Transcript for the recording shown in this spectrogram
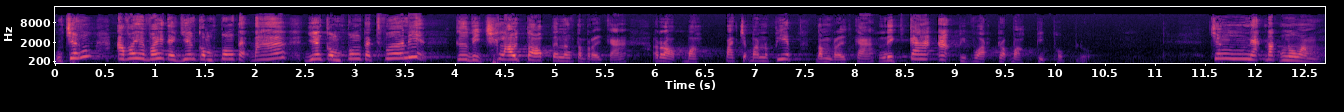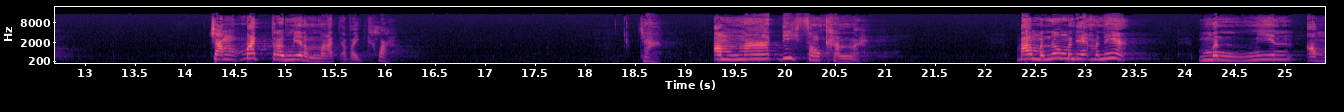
អញ្ចឹងអ្វីអ្វីដែលយើងកំពុងតែដើរយើងកំពុងតែធ្វើនេះគឺវាឆ្លើយតបទៅនឹងតម្រូវការរបស់បច្ចុប្បន្នភាពតម្រូវការនៃការអភិវឌ្ឍរបស់ពិភពលោកចឹងអ្នកដឹកនាំចាំបាច់ត្រូវមានអំណាចអ្វីខ្លះចាអំណាចនេះសំខាន់ណាស់បើមនុស្សម្នាក់ម្នាក់មិនមានអំ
